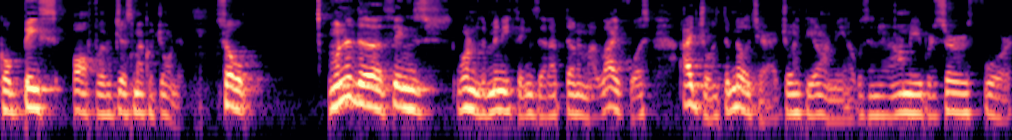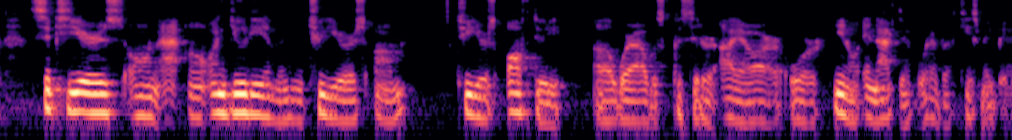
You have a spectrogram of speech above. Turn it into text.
go base off of just Michael Jordan. So one of the things, one of the many things that I've done in my life was I joined the military. I joined the army. I was in the Army Reserves for six years on uh, on duty, and then two years um, two years off duty, uh, where I was considered IR or you know inactive, whatever the case may be.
